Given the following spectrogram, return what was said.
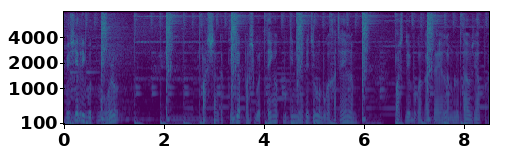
Biasanya ribut mulu. Pas yang ketiga pas gue tengok begini dia cuma buka kaca helm. Pas dia buka kaca helm lu tahu siapa?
